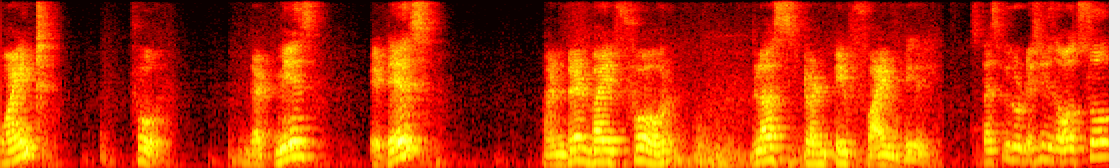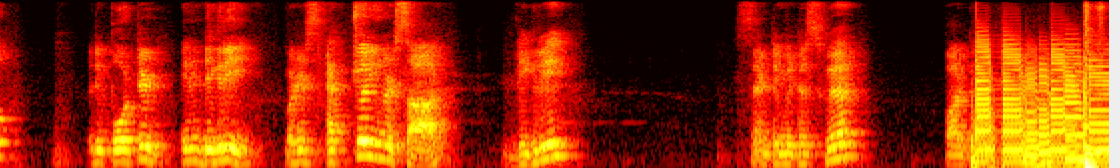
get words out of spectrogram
0.4 that means it is 100 by 4 plus 25 degree. Specific rotation is also reported in degree but its actual units are degree centimeter square per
